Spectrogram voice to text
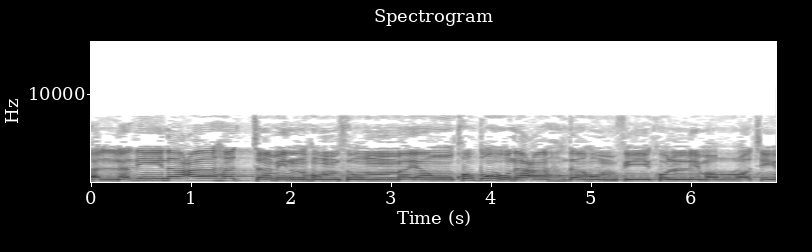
الذين عاهدت منهم ثم ينقضون عهدهم في كل مرة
